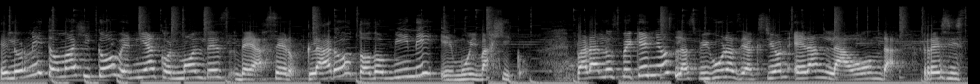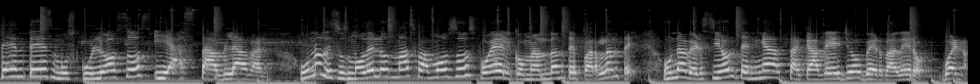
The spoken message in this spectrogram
El hornito mágico venía con moldes de acero, claro, todo mini y muy mágico. Para los pequeños, las figuras de acción eran la onda, resistentes, musculosos y hasta hablaban. Uno de sus modelos más famosos fue el comandante parlante. Una versión tenía hasta cabello verdadero, bueno,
